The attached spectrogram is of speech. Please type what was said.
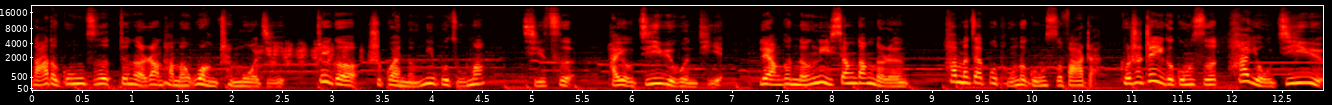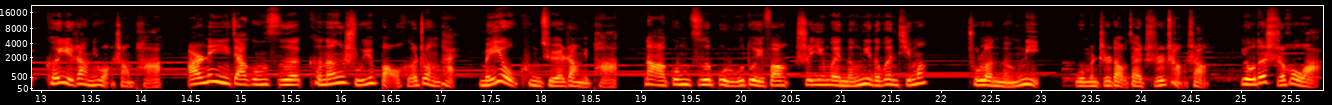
拿的工资真的让他们望尘莫及。这个是怪能力不足吗？其次还有机遇问题。两个能力相当的人，他们在不同的公司发展，可是这个公司它有机遇可以让你往上爬，而另一家公司可能属于饱和状态，没有空缺让你爬。那工资不如对方是因为能力的问题吗？除了能力，我们知道在职场上有的时候啊。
